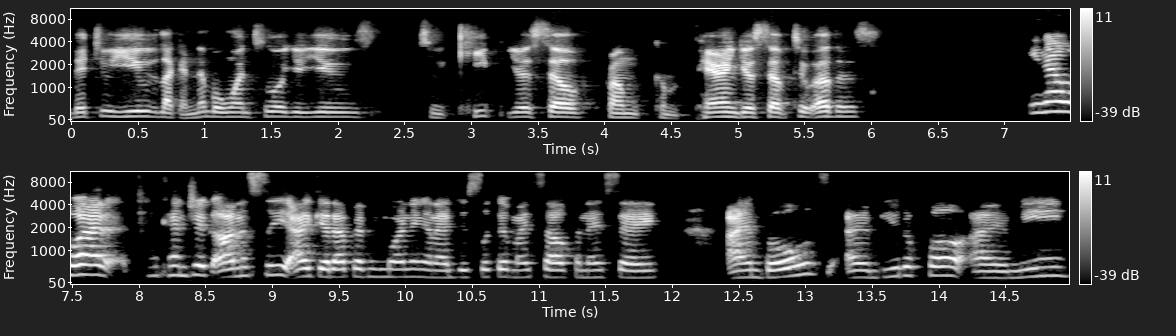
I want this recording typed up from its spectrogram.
that you use, like a number one tool you use to keep yourself from comparing yourself to others? You know what, Kendrick, honestly, I get up every morning and I just look at myself and I say, I am bold, I am beautiful, I am me,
